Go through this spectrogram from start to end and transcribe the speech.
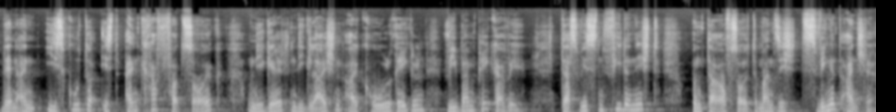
denn ein E-Scooter ist ein Kraftfahrzeug und hier gelten die gleichen Alkoholregeln wie beim Pkw. Das wissen viele nicht und darauf sollte man sich zwingend einstellen.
